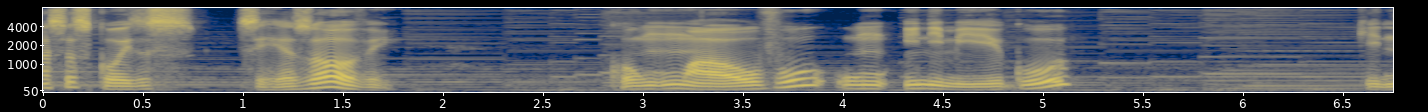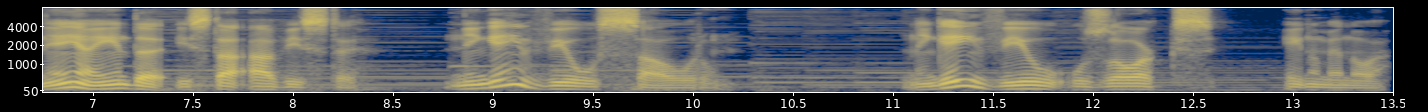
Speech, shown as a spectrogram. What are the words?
essas coisas se resolvem. Com um alvo, um inimigo que nem ainda está à vista. Ninguém viu Sauron. Ninguém viu os orcs em Númenor.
